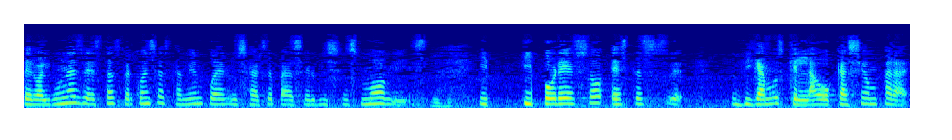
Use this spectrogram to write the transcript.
pero algunas de estas frecuencias también pueden usarse para servicios móviles. y, y, por eso este es eh, digamos que la ocasión para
